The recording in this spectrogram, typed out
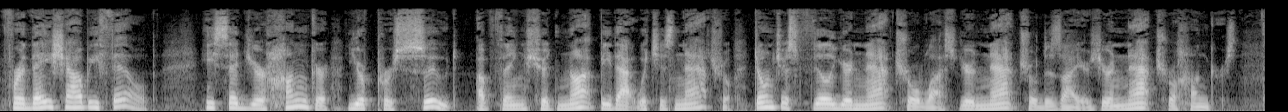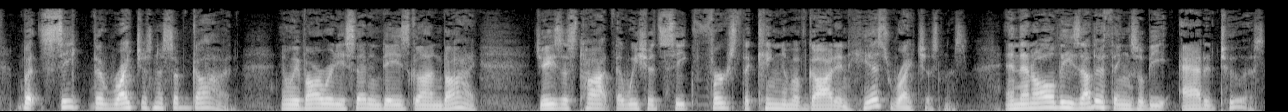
for they shall be filled. He said, Your hunger, your pursuit of things should not be that which is natural. Don't just fill your natural lust, your natural desires, your natural hungers, but seek the righteousness of God. And we've already said in days gone by, Jesus taught that we should seek first the kingdom of God and His righteousness. And then all these other things will be added to us.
